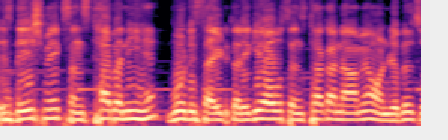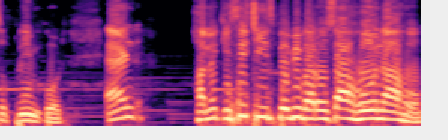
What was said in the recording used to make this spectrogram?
इस देश में एक संस्था बनी है, वो डिसाइड करेगी, और वो संस्था का नाम है ऑनरेबल सुप्रीम कोर्ट एंड हमें किसी चीज़ पे भी भरोसा हो ना हो,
